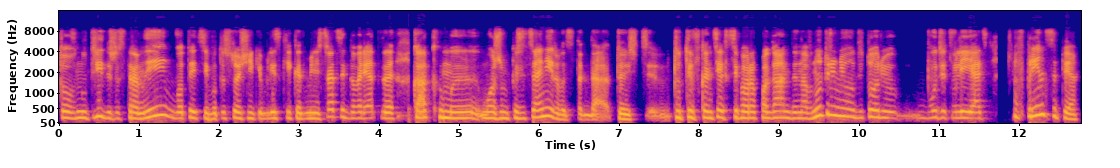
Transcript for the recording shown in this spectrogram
то внутри даже страны вот эти вот источники, близкие к администрации, говорят, как мы можем позиционировать тогда. То есть тут и в контексте пропаганды на внутреннюю аудиторию будет влиять. В принципе,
